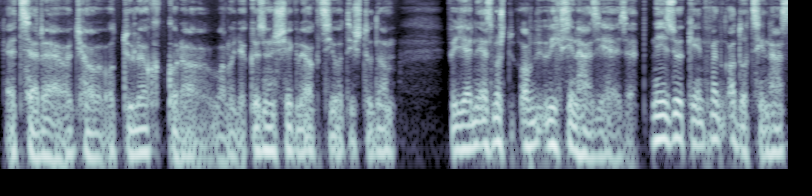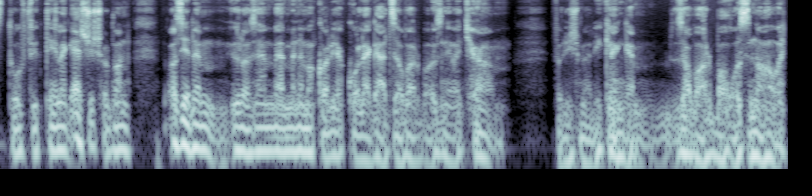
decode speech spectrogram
egyszerre, hogyha ott ülök, akkor a, valahogy a közönségreakciót is tudom figyelni. Ez most a Víg színházi helyzet. Nézőként, meg adott színháztól függ tényleg. Elsősorban azért nem ül az ember, mert nem akarja a kollégát zavarba hozni, hogyha fölismerik engem zavarba hozna, hogy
